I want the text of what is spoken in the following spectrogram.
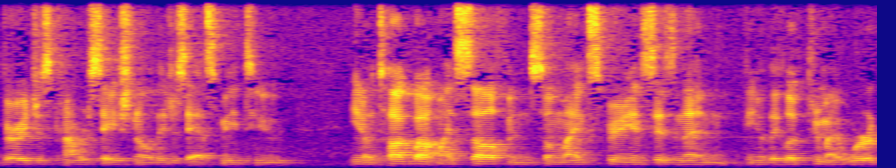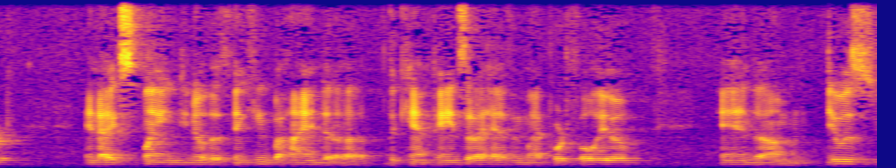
very just conversational. They just asked me to, you know, talk about myself and some of my experiences, and then, you know, they looked through my work and I explained, you know, the thinking behind uh, the campaigns that I have in my portfolio, and um, it was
